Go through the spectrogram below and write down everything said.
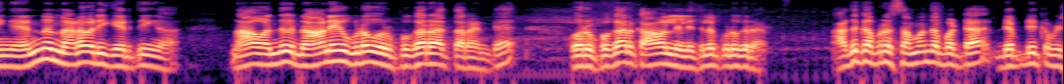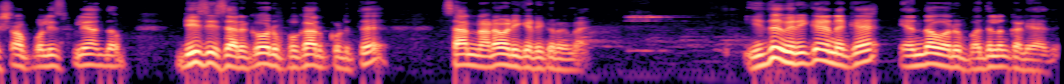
நீங்கள் என்ன நடவடிக்கை எடுத்தீங்க? நான் வந்து நானே கூட ஒரு புகாராக தரேன்ட்டு ஒரு புகார் காவல் நிலையத்தில் கொடுக்குறேன். அதுக்கப்புறம் சம்மந்தப்பட்ட டெப்டி கமிஷனர் ஆஃப் போலீஸ்லேயும் அந்த டிசி சாருக்கு ஒரு புகார் கொடுத்து சார் நடவடிக்கை எடுக்கிறேங்க இது வரைக்கும் எனக்கு எந்த ஒரு பதிலும் கிடையாது.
